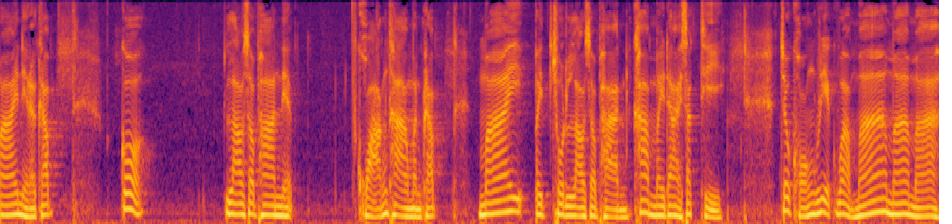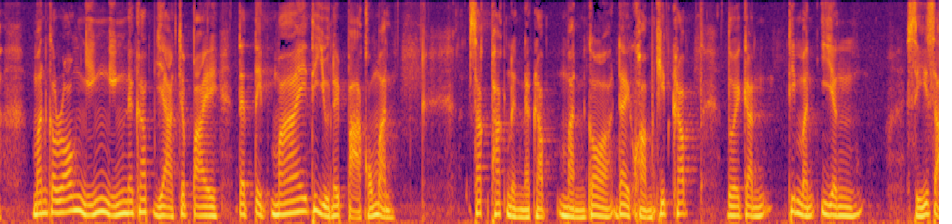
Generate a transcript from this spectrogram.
ม้ๆเนี่ยนะครับ ก็ราวสะพานเนี่ยขวางทางมันครับ ไม้ไปชนราวสะพานข้ามไม่ได้สักที เจ้าของเรียกว่าม้ามามามันก็ร้องหญิงหญิงนะครับ อยากจะไปแต่ติดไม้ที่อยู่ในปากของมัน สักพักหนึ่งนะครับ มันก็ได้ความคิดครับ โดยการที่มันเอียงศีรษะ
